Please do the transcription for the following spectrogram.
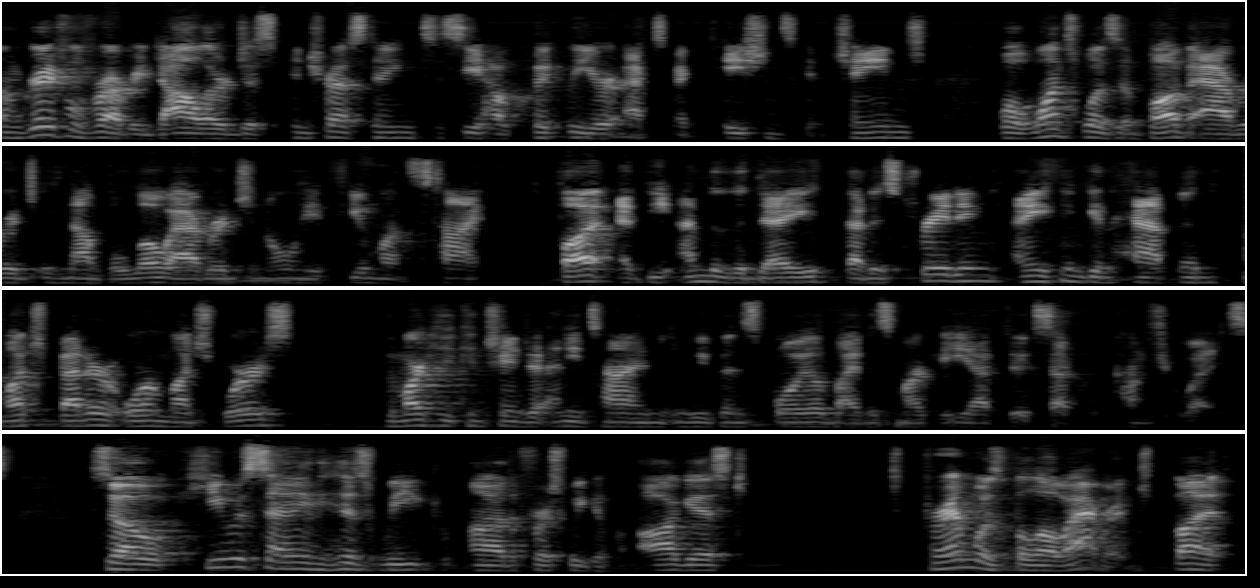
I'm grateful for every dollar. Just interesting to see how quickly your expectations can change what once was above average is now below average in only a few months' time. But at the end of the day, that is trading. Anything can happen, much better or much worse. The market can change at any time, and we've been spoiled by this market. You have to accept what comes your ways. So he was saying his week, uh, the first week of August, for him was below average, but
